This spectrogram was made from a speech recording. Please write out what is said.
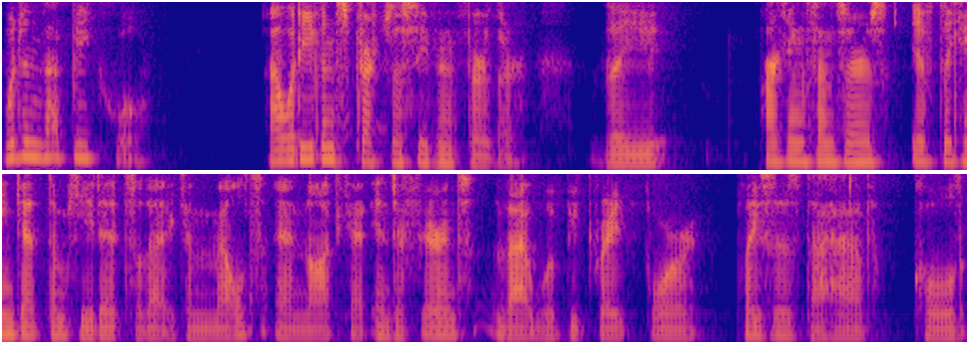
Wouldn't that be cool? I would even stretch this even further. The parking sensors, if they can get them heated so that it can melt and not get interference, that would be great for places that have cold,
